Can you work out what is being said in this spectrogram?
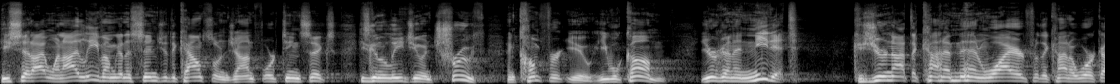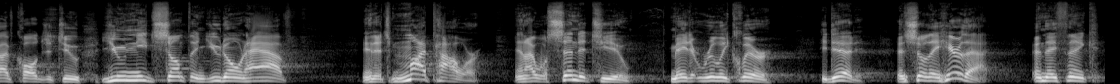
He said, I, When I leave, I'm going to send you the counselor in John 14, 6. He's going to lead you in truth and comfort you. He will come. You're going to need it because you're not the kind of men wired for the kind of work I've called you to. You need something you don't have and it's my power, and I will send it to you. Made it really clear. He did. And so they hear that, and they think,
